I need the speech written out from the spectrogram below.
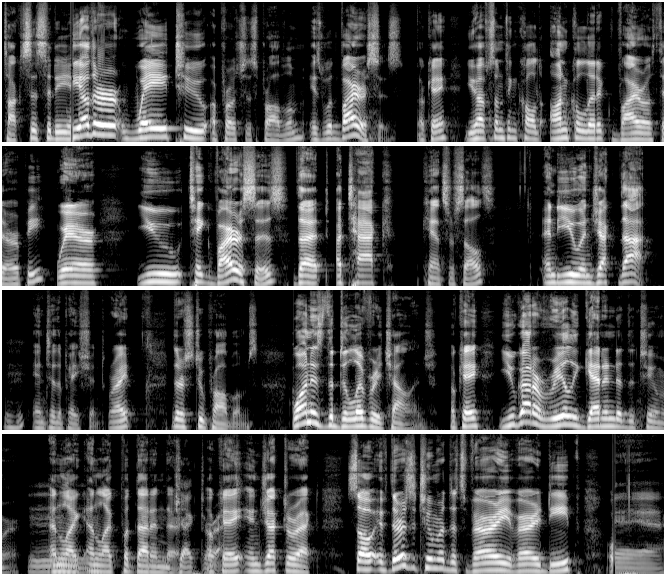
toxicity. The other way to approach this problem is with viruses. Okay, you have something called oncolytic virotherapy, where you take viruses that attack cancer cells and you inject that Mm-hmm. into the patient, right? There's two problems. One is the delivery challenge. Okay, you got to really get into the tumor and like and like put that in there. Inject direct. Okay, inject direct. So if there's a tumor that's very very deep, yeah.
